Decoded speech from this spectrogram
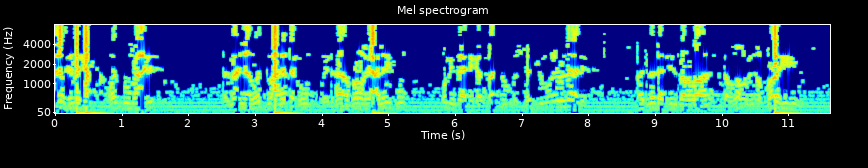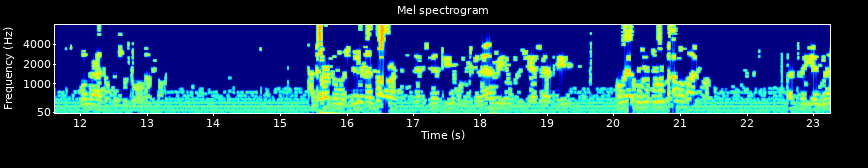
عليك المشقة ودوا ما عنتم المعنى ودوا عنتكم وإدخال الضرر عليكم ومن ذلك القتل والسجن وغير ذلك. قد بدت البغضاء البغضاء من أفواههم وما تخفي صدورهم عداوة المسلمين قد ظهرت بألسنتهم ومن كلامهم ومن سياساتهم وما يكون في قلوب بعضهم أكبر قد بينا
